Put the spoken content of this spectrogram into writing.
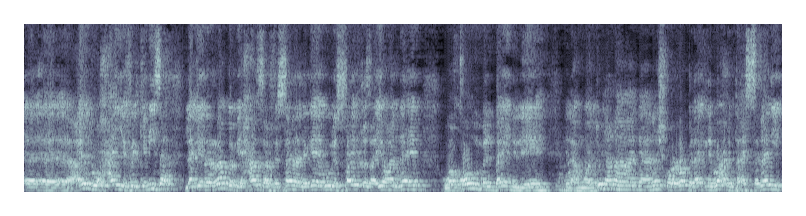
آه، عضو حي في الكنيسة لكن الرب بيحذر في السنة اللي جاية يقول استيقظ أيها النائم وقم من بين الإيه؟ الاموات دول أنا أنا أشكر الرب لأجل الوعد بتاع السنة دي.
